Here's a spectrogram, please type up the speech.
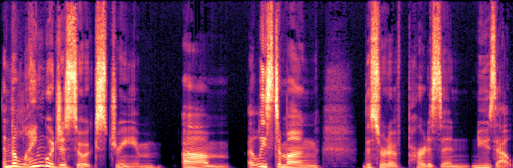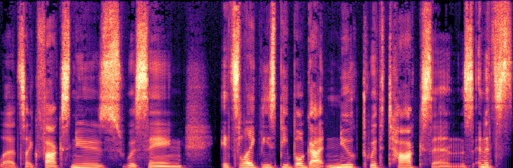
And the language is so extreme. Um, at least among the sort of partisan news outlets like Fox News was saying it's like these people got nuked with toxins and it's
